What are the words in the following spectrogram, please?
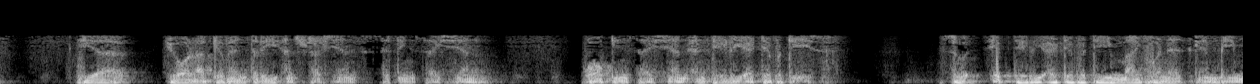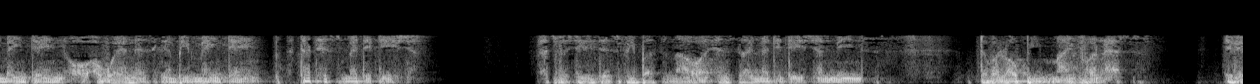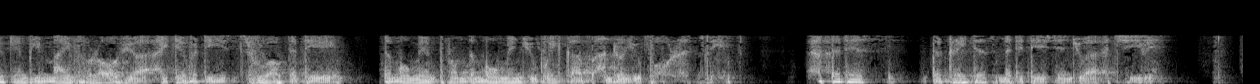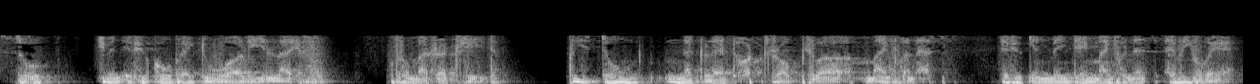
here you all are given three instructions, sitting session, walking session and daily activities. So if daily activity mindfulness can be maintained or awareness can be maintained, that is meditation. Especially this vipassana or insight meditation means developing mindfulness. If you can be mindful of your activities throughout the day, the moment from the moment you wake up until you fall asleep, that is the greatest meditation you are achieving. So, even if you go back to worldly life from a retreat, please don't neglect or drop your mindfulness. If you can maintain mindfulness everywhere,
